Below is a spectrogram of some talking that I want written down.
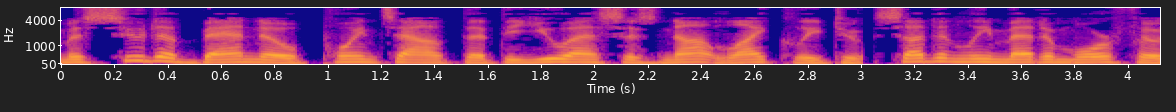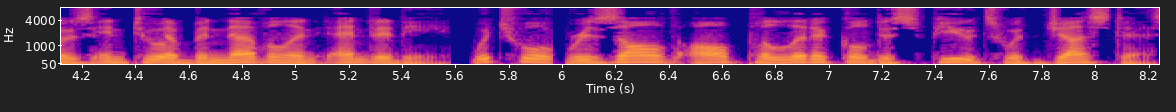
Masuda Bano points out that the U.S. is not likely to suddenly metamorphose into a benevolent entity, which will resolve all political disputes with justice.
